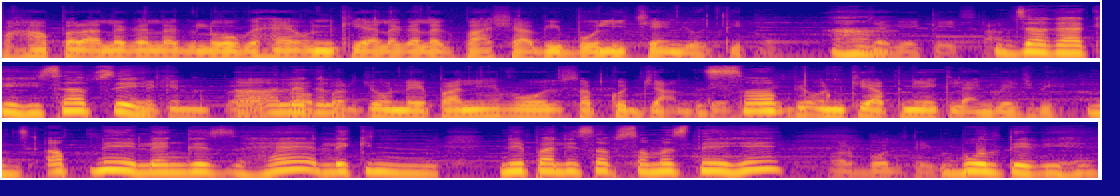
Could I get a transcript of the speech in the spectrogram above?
वहाँ पर अलग अलग लोग हैं उनकी अलग अलग भाषा भी बोली चेंज होती है हाँ। जगह के हिसाब से। जगह के हिसाब से लेकिन अलग- अलग जो नेपाली है वो सब कुछ जानते सब- भी उनकी अपनी एक लैंग्वेज भी अपने लैंग्वेज है लेकिन नेपाली सब समझते हैं और बोलते भी बोलते भी है।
